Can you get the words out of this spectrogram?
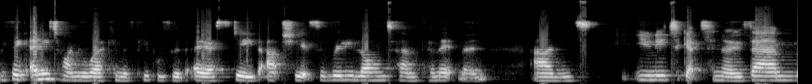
I think, anytime you're working with pupils with ASD, that actually it's a really long term commitment and you need to get to know them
